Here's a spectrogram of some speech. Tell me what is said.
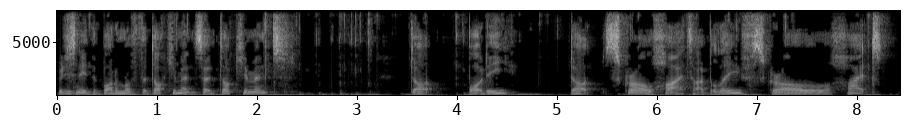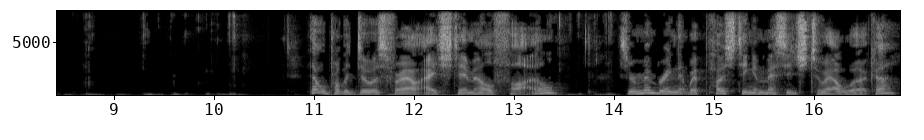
we just need the bottom of the document, so document dot body dot scroll height, I believe, scroll height. That will probably do us for our HTML file. So remembering that we're posting a message to our worker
